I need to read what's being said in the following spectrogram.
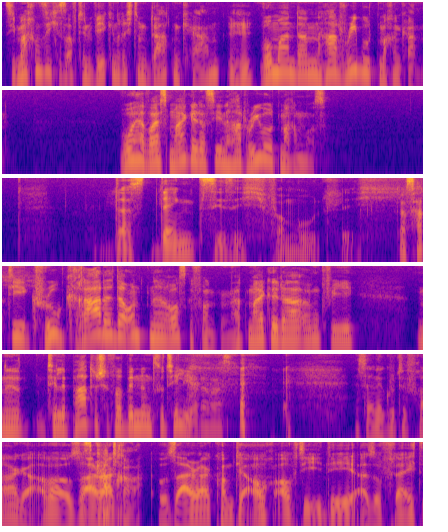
Sie machen sich jetzt auf den Weg in Richtung Datenkern, mhm. wo man dann ein Hard Reboot machen kann. Woher weiß Michael, dass sie ein Hard Reboot machen muss? Das denkt sie sich vermutlich. Das hat die Crew gerade da unten herausgefunden. Hat Michael da irgendwie eine telepathische Verbindung zu Tilly oder was? Das ist eine gute Frage, aber Osira, Osira kommt ja auch auf die Idee. Also vielleicht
